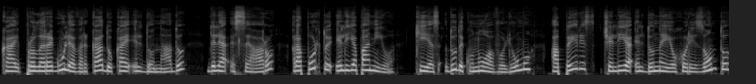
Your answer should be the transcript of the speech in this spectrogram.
kaj pro la regula verkado kaj eldonado de la esearo raportoj el Japanio, kies dudek unua volumo aperis ĉe lia eldonejo Horizonto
